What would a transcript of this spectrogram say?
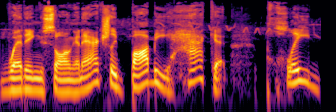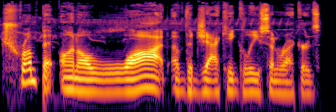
Wedding Song. And actually, Bobby Hackett played trumpet on a lot of the Jackie Gleason records,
